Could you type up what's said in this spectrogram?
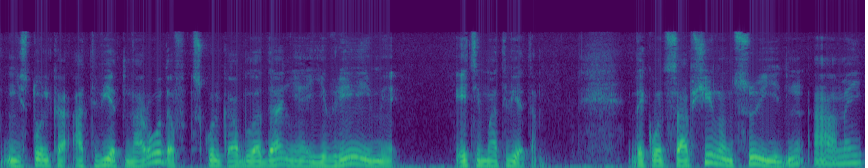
не столько ответ народов, сколько обладание евреями этим ответом. Так вот, сообщил он Цуидн Амей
